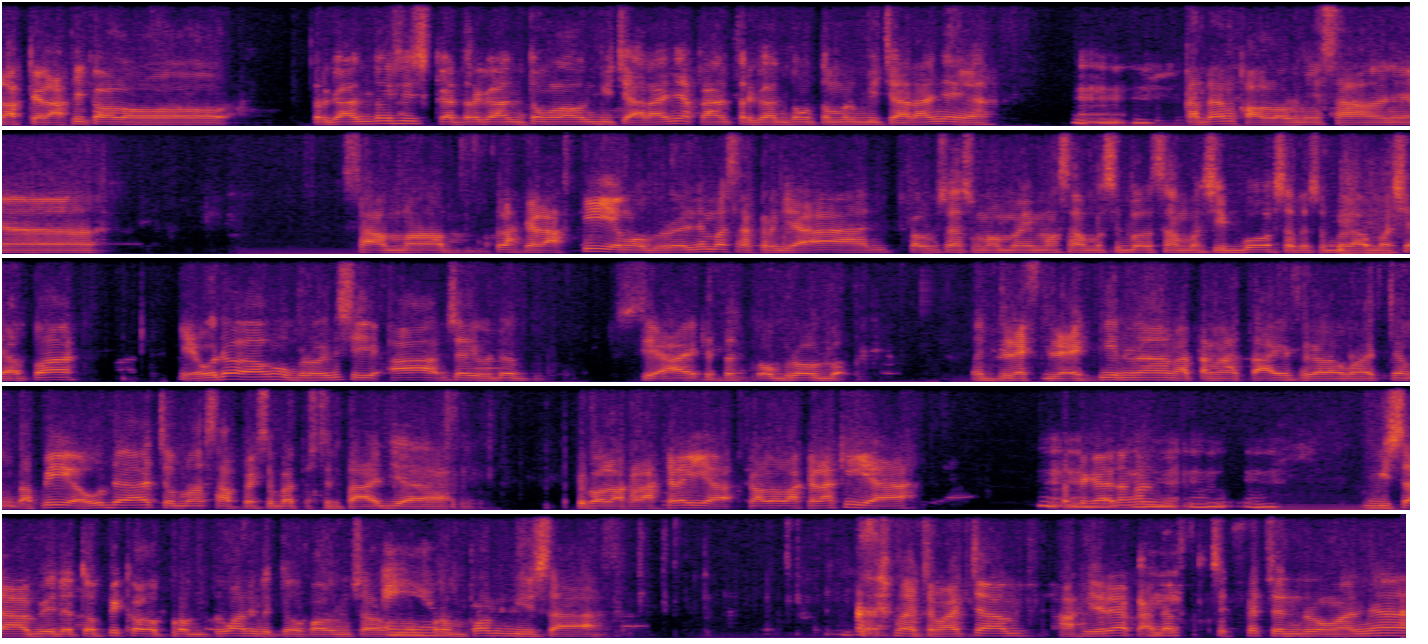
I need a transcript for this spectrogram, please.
laki-laki kalau tergantung sih tergantung lawan bicaranya kan tergantung teman bicaranya ya. Kadang kalau misalnya sama laki-laki yang ngobrolnya masalah kerjaan. Kalau misalnya semua memang sama sebel sama si bos atau sebel sama siapa ya udah ngobrolnya si A. Saya udah si A kita ngobrol jelek-jelekin lah ngata-ngatain segala macam. Tapi ya udah cuma sampai sebatas cerita aja. Tapi kalau laki-laki ya kalau laki-laki ya. Tapi kadang kan bisa beda topik kalau perempuan gitu. Kalau misalnya Iya. perempuan bisa macam-macam. Akhirnya kadang kecenderungannya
